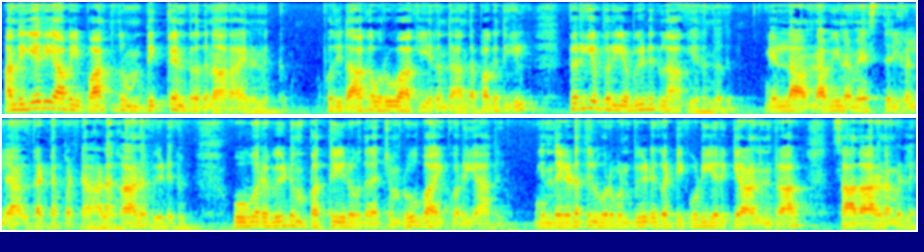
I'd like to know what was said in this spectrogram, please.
அந்த ஏரியாவை பார்த்ததும் திக்கென்றது நாராயணனுக்கு. புதிதாக உருவாகியிருந்த அந்த பகுதியில் பெரிய பெரிய வீடுகளாக இருந்தது. எல்லாம் நவீன மேஸ்திரிகளால் கட்டப்பட்ட அழகான வீடுகள். ஒவ்வொரு வீடும் பத்து இருபது லட்சம் ரூபாய் குறையாது. இந்த இடத்தில் ஒருவன் வீடு கட்டி குடியிருக்கிறான் என்றால் சாதாரணமில்லை.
